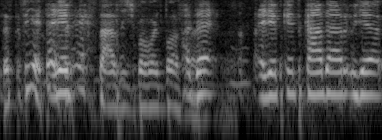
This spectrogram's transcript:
De figyelj, teljesen extázisba vagy, bazd Hát. De egyébként Kádár ugye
